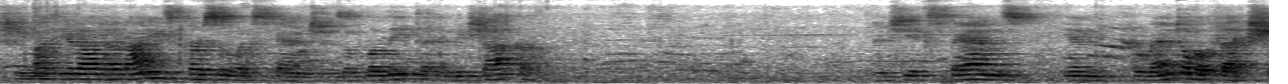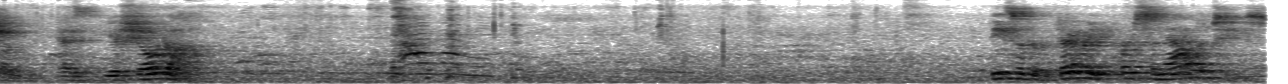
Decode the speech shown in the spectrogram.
Shrimati Radharani's personal expansions of Lalita and Vishaka. And she expands in parental affection as Yashoda. These are the very personalities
